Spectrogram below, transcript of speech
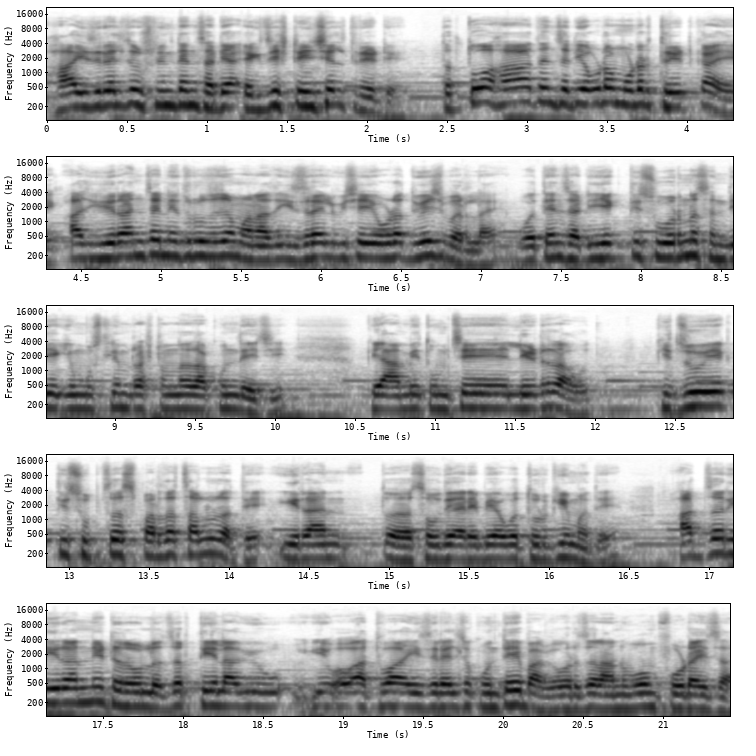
हा इस्रायलच्या दृष्टीने त्यांच्यासाठी एक्झिस्टेन्शियल थ्रेट आहे. तर तो हा त्यांच्यासाठी एवढा मोठा थ्रेट काय आहे? आज इराणच्या नेतृत्वाच्या मनात इस्रायलविषयी एवढा द्वेष भरला आहे व त्यांसाठी एक ती सुवर्ण संधी आहे की मुस्लिम राष्ट्रांना दाखवून द्यायची की आम्ही तुमचे लीडर आहोत. की जो एक ती सुप्त स्पर्धा चालू राहते इराण सौदी अरेबिया व तुर्कीमध्ये आज जर इराणने ठरवलं जर तेल अविव अथवा इस्रायलच्या कोणत्याही भागावर जर अनुभव फोडायचा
